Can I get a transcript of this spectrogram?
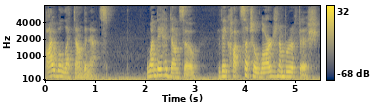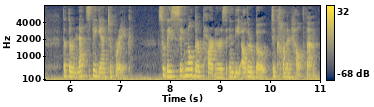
I will let down the nets. When they had done so, they caught such a large number of fish that their nets began to break. So they signaled their partners in the other boat to come and help them.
